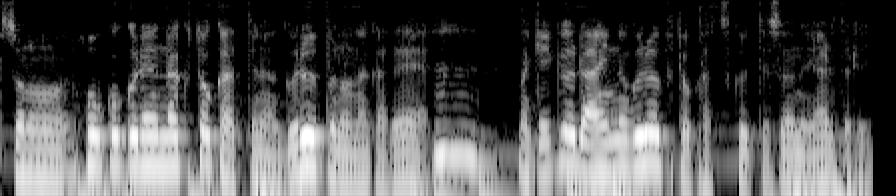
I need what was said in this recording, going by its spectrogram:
その報告連絡とかっていうのはグループの中で、うん。まあ、結局 LINE のグループとか作ってそういうのやり取り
